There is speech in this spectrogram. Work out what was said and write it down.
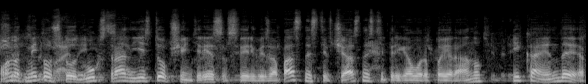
Он отметил, что у двух стран есть общие интересы в сфере безопасности, в частности, переговоры по Ирану и КНДР.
